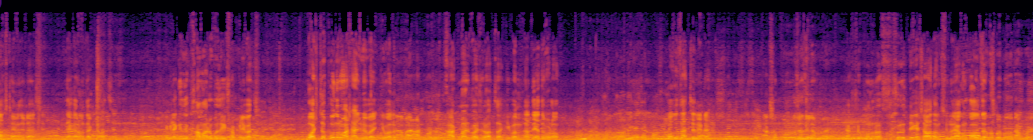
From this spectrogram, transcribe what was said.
লাস্ট টাইমে যেটা আছে দেখার মতো একটা বাচ্চা। এগুলো কিন্তু খামার উপযোগী সবগুলি বাচ্চা। বয়স তো পনেরো মাস আসবে ভাই কি বলেন? আট মাস বয়সের বাচ্চা কি বলেন? যাতে এত বড়? কত চাচ্ছেন এটা? একশো পনেরোশো দিলাম ভাই। একশো পনেরো শুরুর দিকে চাওয়া দাম ছিল। এখন কত দাম করে।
